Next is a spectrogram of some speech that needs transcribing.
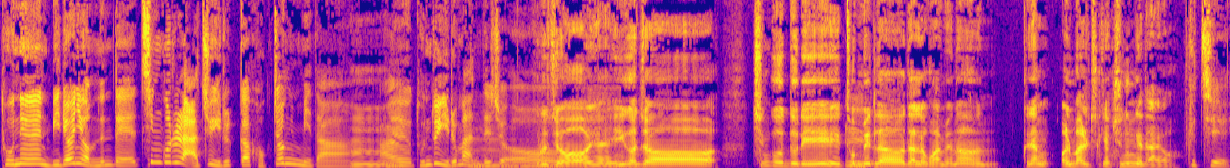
돈은 미련이 없는데 친구를 아주 잃을까 걱정입니다. 아유, 돈도 잃으면 안 되죠. 음. 그러죠. 예. 이거 저 친구들이 돈 음. 빌려 달라고 하면은 그냥 얼마를 그냥 주는 게 나아요. 그치.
